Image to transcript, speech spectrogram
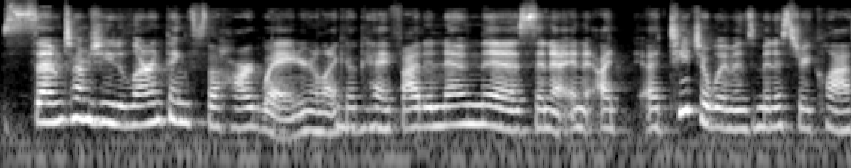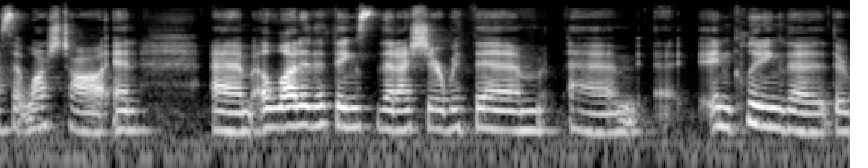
sometimes you learn things the hard way, and you're like, Mm-hmm. okay, if I'd have known this, and, I- and I, I teach a women's ministry class at Ouachita, and um, a lot of the things that I share with them, um, including the the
